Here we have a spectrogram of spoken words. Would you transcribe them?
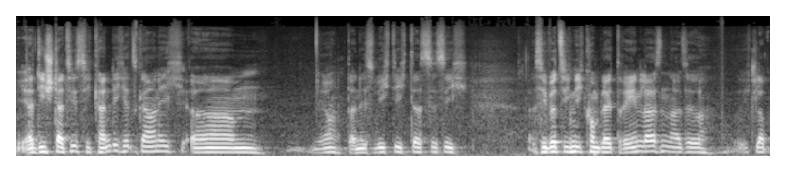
Ja, die Statistik kannte ich jetzt gar nicht. Ähm, ja, dann ist wichtig, dass sie sich, sie wird sich nicht komplett drehen lassen. Also ich glaube,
